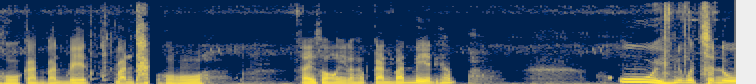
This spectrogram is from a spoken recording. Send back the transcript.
อ้โห กัดบัตเบดบันทัดโอ้โหไซส์สองอีกแล้วครับ กัดบัตเบดครับ อุ้ยนึกว่าชะดู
